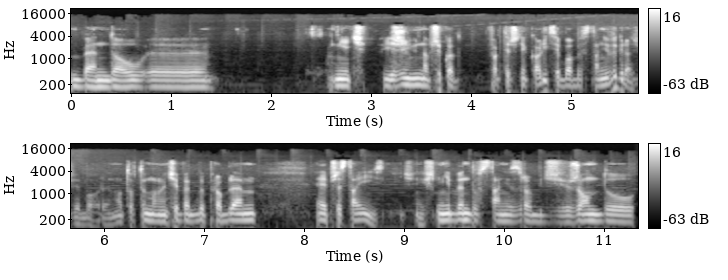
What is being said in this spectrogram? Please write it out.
będą y, mieć, jeżeli na przykład faktycznie koalicja byłaby w stanie wygrać wybory, no to w tym momencie jakby problem przestaje istnieć. Jeśli nie będą w stanie zrobić rządu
